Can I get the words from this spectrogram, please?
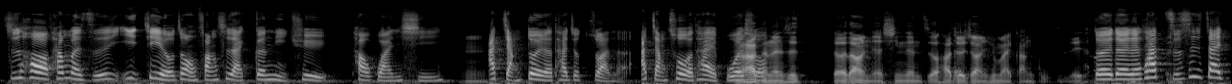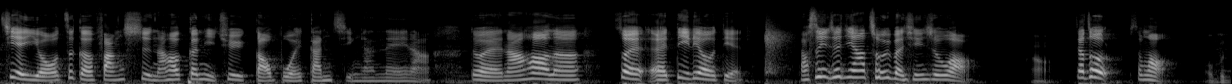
之后他们只是一借由这种方式来跟你去套关系。嗯，啊，讲对了他就赚了，啊，讲错了他也不会说。他可能是得到你的信任之后，他就叫你去买港股之类的。对对对，他只是在借由这个方式，然后跟你去搞不为干净啊那啦。对，然后呢，最呃、欸、第六点。老师，你最近要出一本新书哦，好，叫做什么？我不知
